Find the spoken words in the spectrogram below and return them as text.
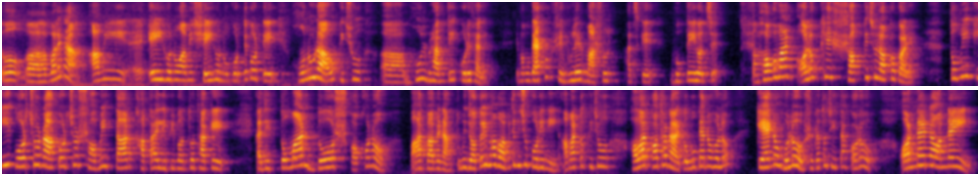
তো বলে না, আমি এই হনু, আমি সেই হনু করতে করতে হনুরাও কিছু ভুল ভ্রান্তি করে ফেলে। এবং দেখো, সেই ভুলের মাসুল আজকে ভুগতেই হচ্ছে। ভগবান অলক্ষ্যে সব কিছু লক্ষ্য করে। তুমি কি করছ, না করছ সবই তার খাতায় লিপিবদ্ধ থাকে। কাজে তোমার দোষ কখনো পার পাবে না। তুমি যতই ভাবো, আমি তো কিছু করিনি। আমার তো কিছু হওয়ার কথা নয়। তবু কেন হলো? কেন হলো? সেটা তো চিন্তা করো। অন্যায়টা অন্যায়ই।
